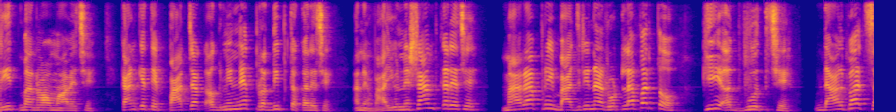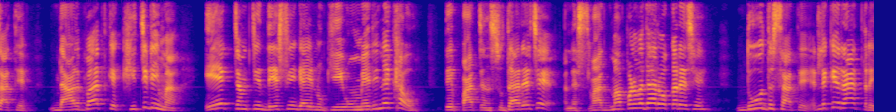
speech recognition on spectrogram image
રીત માનવામાં આવે છે. કારણ કે તે પાચક અગ્નિને પ્રદીપ્ત કરે છે અને વાયુને શાંત કરે છે. મારા પ્રિય બાજરીના રોટલા પર તો ઘી અદ્ભુત છે. દાળ ભાત સાથે. દાળ ભાત કે ખીચડીમાં એક ચમચી દેશી ગાયનું ઘી ઉમેરીને ખાઓ. તે પાચન સુધારે છે અને સ્વાદમાં પણ વધારો કરે છે. દૂધ સાથે, એટલે કે રાત્રે.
